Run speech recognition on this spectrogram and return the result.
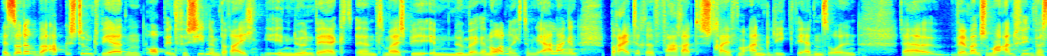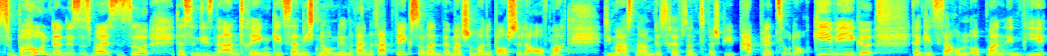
Es soll darüber abgestimmt werden, ob in verschiedenen Bereichen in Nürnberg, äh, zum Beispiel im Nürnberger Norden Richtung Erlangen, breitere Fahrradstreifen angelegt werden sollen. Da, wenn man schon mal anfängt, was zu bauen, dann ist es meistens so, dass in diesen Anträgen geht es dann nicht nur um den reinen Radweg, sondern wenn man schon mal eine Baustelle aufmacht, die Maßnahmen betreffen dann zum Beispiel Parkplätze oder auch Gehwege. Dann geht es darum, ob man irgendwie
